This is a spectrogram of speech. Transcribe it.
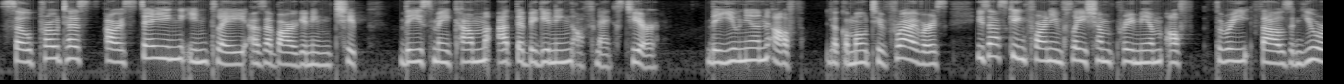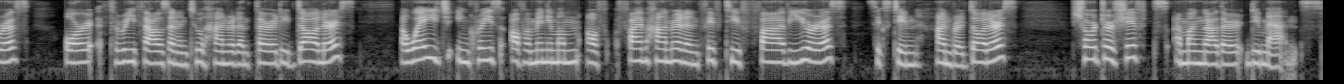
So protests are staying in play as a bargaining chip. These may come at the beginning of next year. The Union of Locomotive Drivers is asking for an inflation premium of 3,000 euros or $3,230 a wage increase of a minimum of 555 euros, $1,600, shorter shifts, among other demands.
